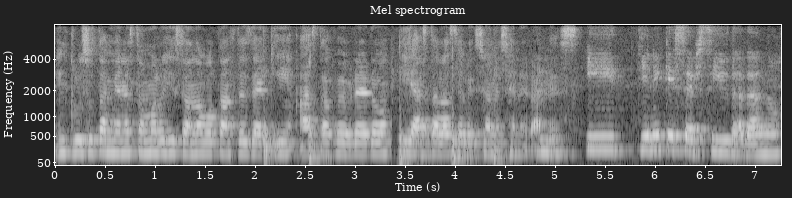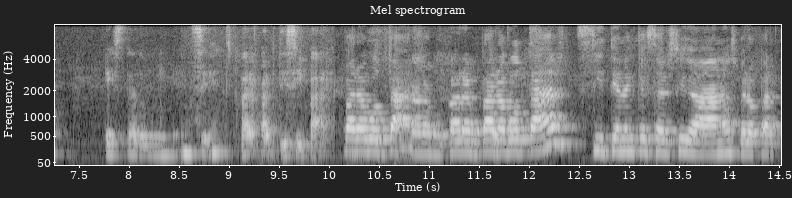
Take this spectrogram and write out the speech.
Incluso también estamos registrando votantes de aquí hasta febrero y hasta las elecciones generales. Y tiene que ser ciudadano estadounidense para participar. Para votar. Para, para, votar. sí tienen que ser ciudadanos, pero para,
